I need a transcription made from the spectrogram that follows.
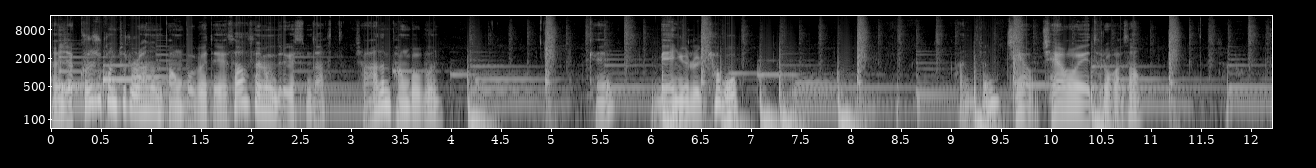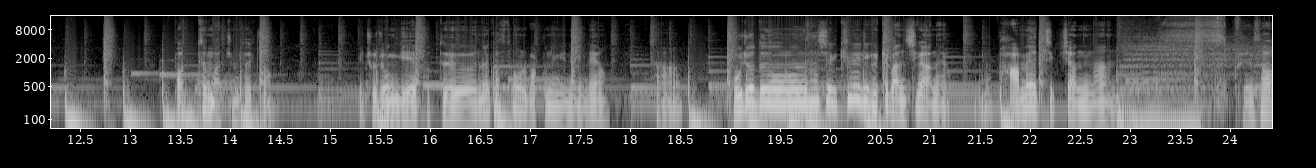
자, 이제 크루즈 컨트롤 하는 방법에 대해서 설명드리겠습니다. 자, 하는 방법은 이렇게 메뉴를 켜고 완전 제어, 제어에 들어가서 자, 버튼 맞춤 설정 이 조종기의 버튼을 커스텀으로 바꾸는 기능인데요. 자, 보조등은 사실 킬 일이 그렇게 많지가 않아요. 뭐 밤에 찍지 않는 한 그래서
